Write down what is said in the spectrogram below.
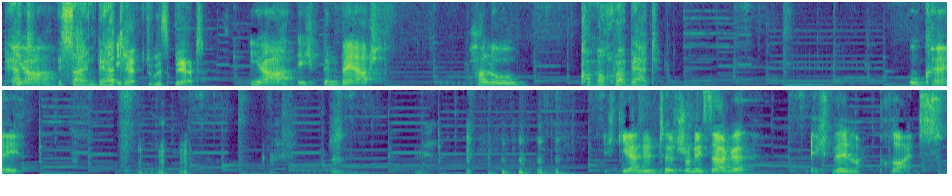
Bert? Ja. Ist da ein Bert? Ich, Bert, du bist Bert. Ja, ich bin Bert. Hallo. Komm auch rüber, Bert. Okay. ich gehe an den Tisch und ich sage, ich will meinen Preis.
